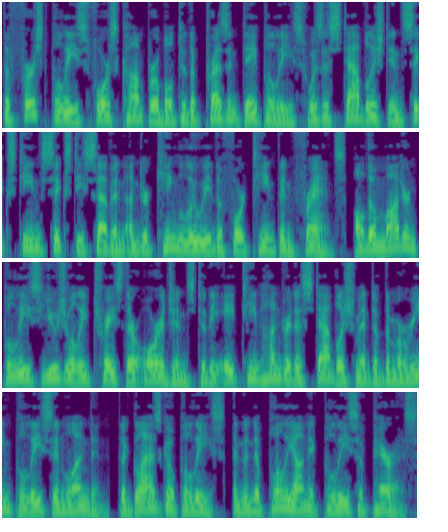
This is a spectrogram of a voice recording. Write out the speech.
the first police force comparable to the present-day police was established in 1667 under King Louis XIV in France, although modern police usually trace their origins to the 1800 establishment of the Marine Police in London, the Glasgow Police, and the Napoleonic Police of Paris.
